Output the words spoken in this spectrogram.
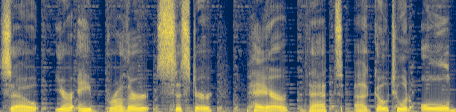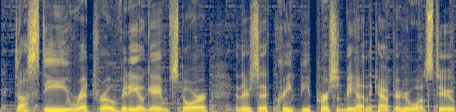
So you're a brother sister pair that uh, go to an old, dusty, retro video game store, and there's a creepy person behind the counter who wants to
